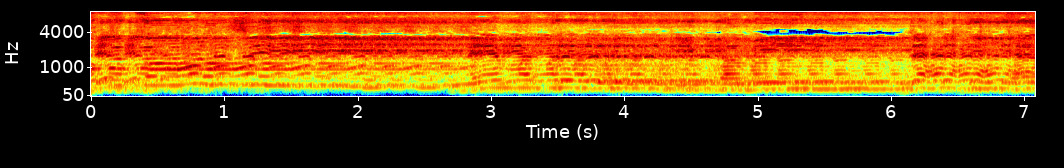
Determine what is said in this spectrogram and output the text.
اس کو پھر کون سی نعمت کی کمی رہتی ہے؟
